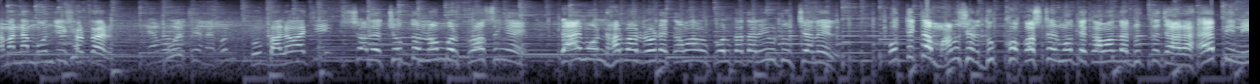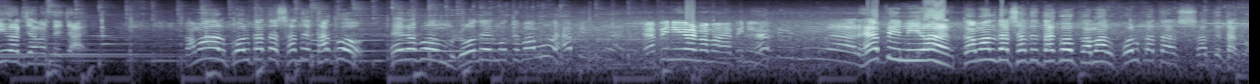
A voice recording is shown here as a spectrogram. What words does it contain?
আমার নাম মঞ্জু সরকার। কেমন আছেন এখন? খুব ভালো আছি। সালে চোদ্দ নম্বর ক্রসিং এ ডায়মন্ড হারবার রোডে কামাল কলকাতার ইউটিউব চ্যানেল প্রত্যেকটা মানুষের দুঃখ কষ্টের মধ্যে কামালদা ঢুকতে চায় আর হ্যাপি নিউ ইয়ার জানাতে চায়। কামাল কলকাতার সাথে থাকো এরকম রোদের মধ্যে বাবু happy new year happy new year মামা happy new happy new year happy new year কামালদার সাথে থাকো কামাল কলকাতার সাথে থাকো।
